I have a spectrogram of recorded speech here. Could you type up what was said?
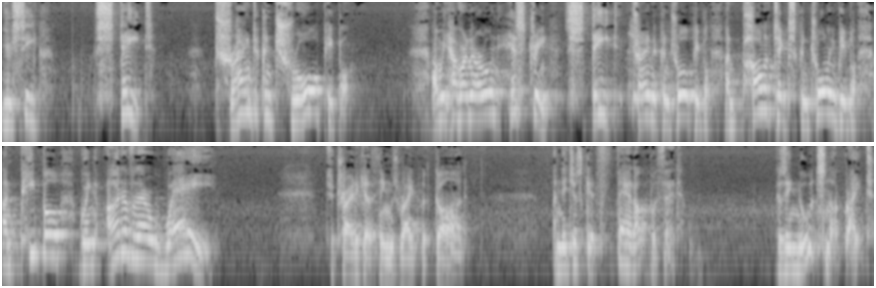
you see state trying to control people. And we have in our own history state trying to control people and politics controlling people and people going out of their way to try to get things right with God. And they just get fed up with it because they know it's not right.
